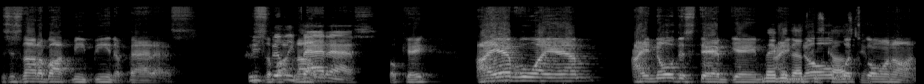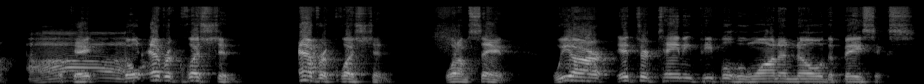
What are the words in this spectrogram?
This is not about me being a badass. Who's Billy Badass? Okay. I am who I am. I know this damn game. Maybe I know what's going on. Oh. Okay. Ah. Don't ever question, ever question what I'm saying. We are entertaining people who want to know the basics.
